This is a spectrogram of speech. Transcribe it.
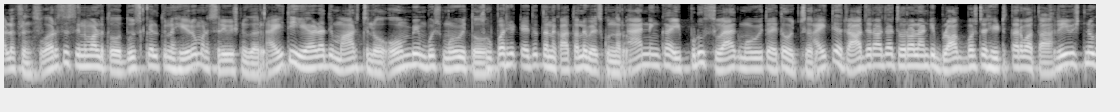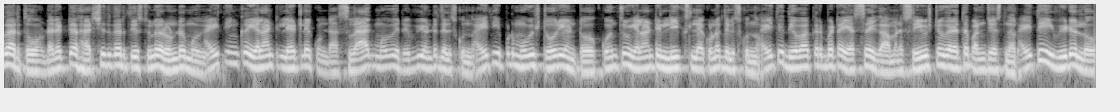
హలో ఫ్రెండ్స్ వరుస సినిమాలతో దూసుకెళ్తున్న హీరో మన శ్రీ విష్ణు గారు. అయితే ఈ ఏడాది మార్చ్లో ఓం బుష్ మూవీతో సూపర్ హిట్ అయితే తన ఖాతాలో వేసుకున్నారు. అండ్ ఇంకా ఇప్పుడు స్వాగ్ మూవీతో అయితే వచ్చారు. అయితే రాజరాజా చోరా లాంటి బ్లాక్ బస్టర్ హిట్ తర్వాత శ్రీ విష్ణు గారితో డైరెక్టర్ హర్షిత్ గారు తీస్తున్న రెండో మూవీ. అయితే ఇంకా ఎలాంటి లేట్ లేకుండా స్వాగ్ మూవీ రివ్యూ అంటే తెలుసుకుందాం. అయితే ఇప్పుడు మూవీ స్టోరీ ఏంటో కొంచెం ఎలాంటి లీక్స్ లేకుండా తెలుసుకుందాం. అయితే దివాకర్ పేట ఎస్ఐ గా మన శ్రీ విష్ణు గారు అయితే పనిచేస్తున్నారు. అయితే ఈ వీడియోలో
